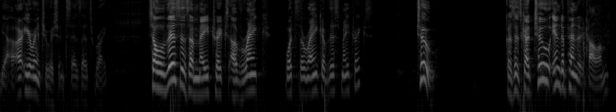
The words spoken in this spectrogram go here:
Yeah, our, your intuition says that's right. So this is a matrix of rank. What's the rank of this matrix? Two. Because it's got two independent columns,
